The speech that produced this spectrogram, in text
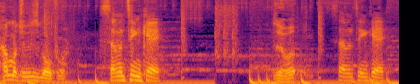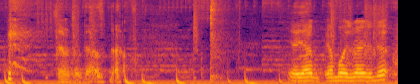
How much are these going for? 17K. Is that what? 17K. Seventeen thousand dollars. Yeah, y'all, y'all boys ready to do it?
